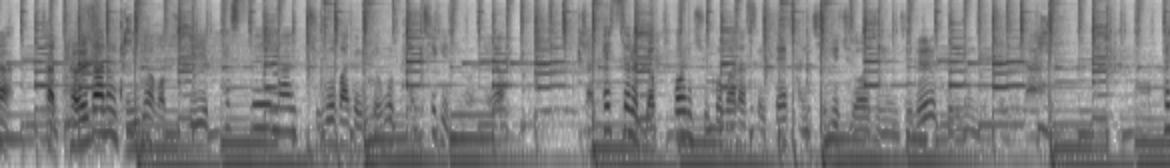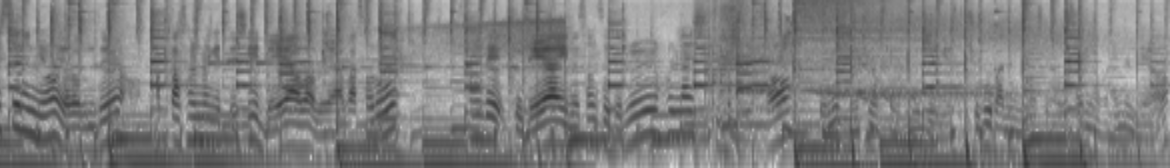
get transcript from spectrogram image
번 문제입니다. 자, 별다른 공격 없이 패스만 주고받을 경우 반칙이 주어져요. 자, 패스를 몇 번 주고받았을 때 반칙이 주어지는지를 고르는 문제입니다. 어, 패스는요, 여러분들 어, 아까 설명했듯이 내야와 외야가 서로 상대 그 내야에 있는 선수들을 혼란시키기 위해서 공을 정신없게 만들기 위해서 주고받는 것이라고 설명을 했는데요.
